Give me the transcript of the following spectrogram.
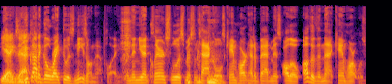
Yeah, exactly. You got to go right through his knees on that play. And then you had Clarence Lewis missing tackles. Cam Hart had a bad miss. Although, other than that, Cam Hart was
